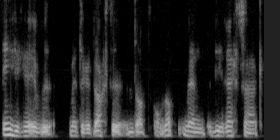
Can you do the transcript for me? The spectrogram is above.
ingegeven met de gedachte dat omdat men die rechtszaak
